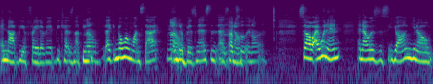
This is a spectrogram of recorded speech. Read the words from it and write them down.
and not be afraid of it because nothing, No. like no one wants that in their business. And as you know, Absolutely not. So I went in and I was this young, you know,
